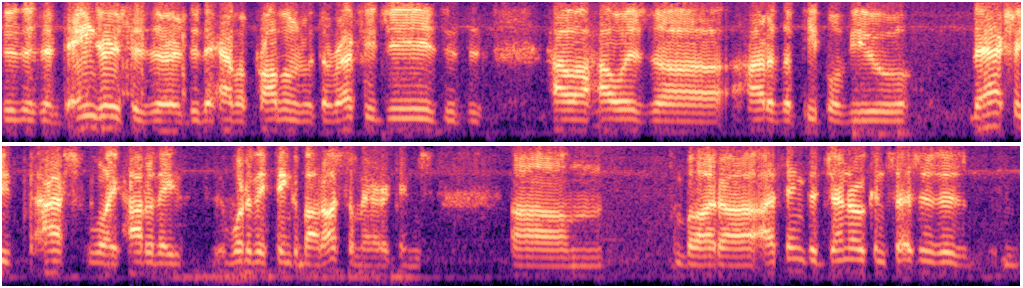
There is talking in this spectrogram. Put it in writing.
it dangerous? Is there do they have a problem with the refugees? Is how how is uh, how do the people view? They actually ask like how do they what do they think about us Americans? Um, but uh, I think the general consensus is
